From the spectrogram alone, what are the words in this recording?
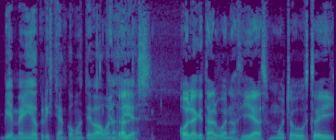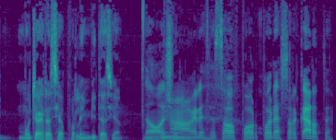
Bienvenido, Cristian, ¿cómo te va? Buenos días. Hola, ¿qué tal? Buenos días, mucho gusto y muchas gracias por la invitación. No, gracias a vos por, por acercarte.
